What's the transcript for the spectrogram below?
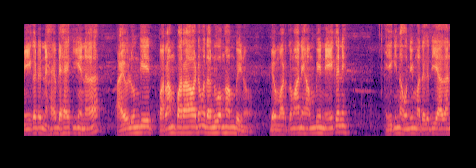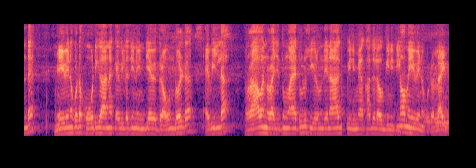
මේකට නැහැ බෑ කියන අයවලුන්ගේ પરම්පරාවටම දඬුවම් හම්බ වෙනවා. දැන් වර්තමානයේ හම්බෙන්නේ ඒකනේ. ඒකින් හොඳින් මතක තියාගන්න මේ වෙනකොට කෝටි ගාණක් ඇවිල්ලා තියෙන ඉන්දියාවේ ග්‍රවුන්ඩ් වලට ඇවිල්ලා රාවණ රජතුමා ඇතුළු සියලුම දෙනාගේ පිළිමයක් හදලා ඔගිනි තියෙනවා මේ වෙනකොට ලයිව්.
